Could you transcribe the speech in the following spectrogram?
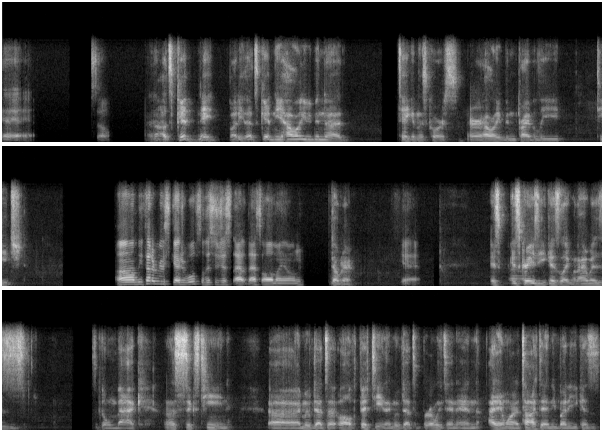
Yeah, yeah, yeah. So. Oh, that's good, Nate, buddy. That's good. And how long have you been uh, taking this course, or how long you've you been privately teach? Um, we've had a reschedule, so this is just that, that's all my own. Okay. Yeah. It's it's uh, crazy because like when I was going back, I was 16. Uh, I moved out to well 15. I moved out to Burlington, and I didn't want to talk to anybody because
